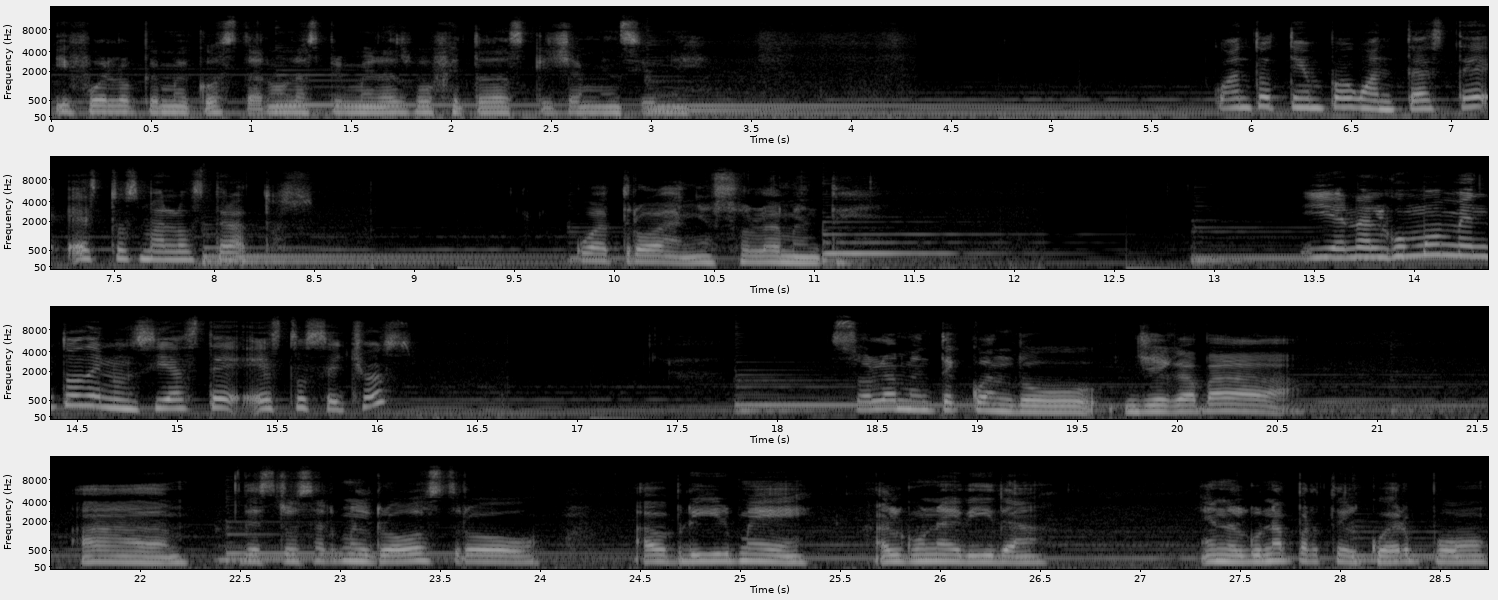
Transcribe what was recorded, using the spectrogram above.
y fue lo que me costaron las primeras bofetadas que ya mencioné. ¿Cuánto tiempo aguantaste estos malos tratos? Cuatro años solamente. ¿Y en algún momento denunciaste estos hechos? Solamente cuando llegaba a destrozarme el rostro, a abrirme alguna herida en alguna parte del cuerpo,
